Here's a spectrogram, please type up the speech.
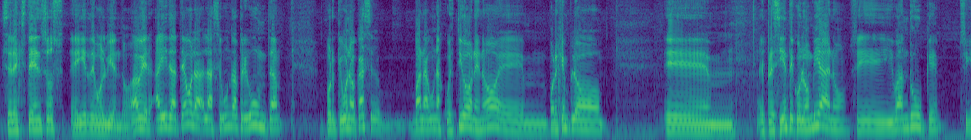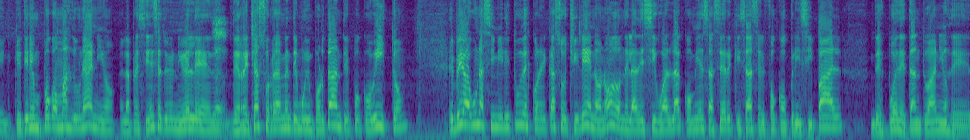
ser extensos e ir devolviendo. A ver, Aida, te hago la, segunda pregunta, porque bueno, acá se van algunas cuestiones, ¿no? por ejemplo, el presidente colombiano, ¿sí? Iván Duque, que tiene un poco más de un año en la presidencia, tiene un nivel de, rechazo realmente muy importante, poco visto. Eh, veo algunas similitudes con el caso chileno, ¿no? Donde la desigualdad comienza a ser quizás el foco principal después de tantos años de,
